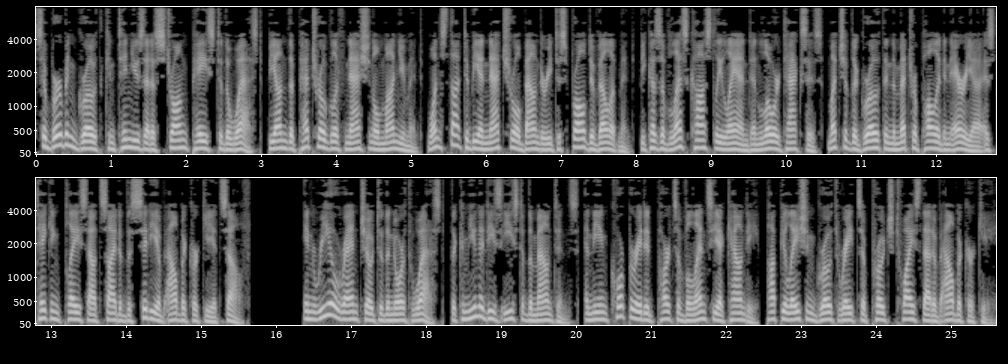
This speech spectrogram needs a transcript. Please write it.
Suburban growth continues at a strong pace to the west, beyond the Petroglyph National Monument, once thought to be a natural boundary to sprawl development. Because of less costly land and lower taxes, much of the growth in the metropolitan area is taking place outside of the city of Albuquerque itself. In Rio Rancho to the northwest, the communities east of the mountains, and the incorporated parts of Valencia County, population growth rates approach twice that of Albuquerque.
